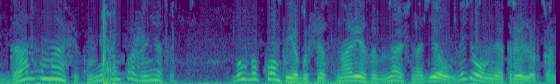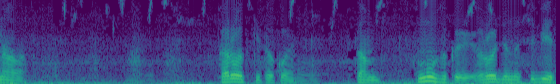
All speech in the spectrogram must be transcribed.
Да ну нафиг, у меня компа же нету. Был бы комп, я бы сейчас нарезок, знаешь, наделал. Видел у меня трейлер канала? Короткий такой. Ну, Там с музыкой «Родина Сибирь».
